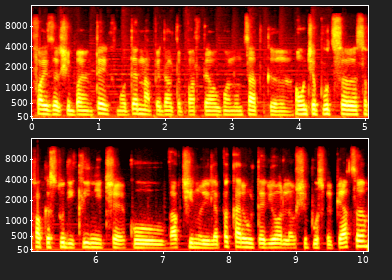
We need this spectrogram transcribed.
Pfizer și BioNTech, Moderna, pe de altă parte, au anunțat că au început să, să facă studii clinice cu vaccinurile pe care ulterior le-au și pus pe piață.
